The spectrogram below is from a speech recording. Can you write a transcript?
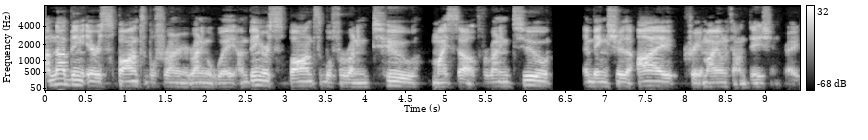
I'm not being irresponsible for running, running away. I'm being responsible for running to myself, for running to and being sure that I create my own foundation, right?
